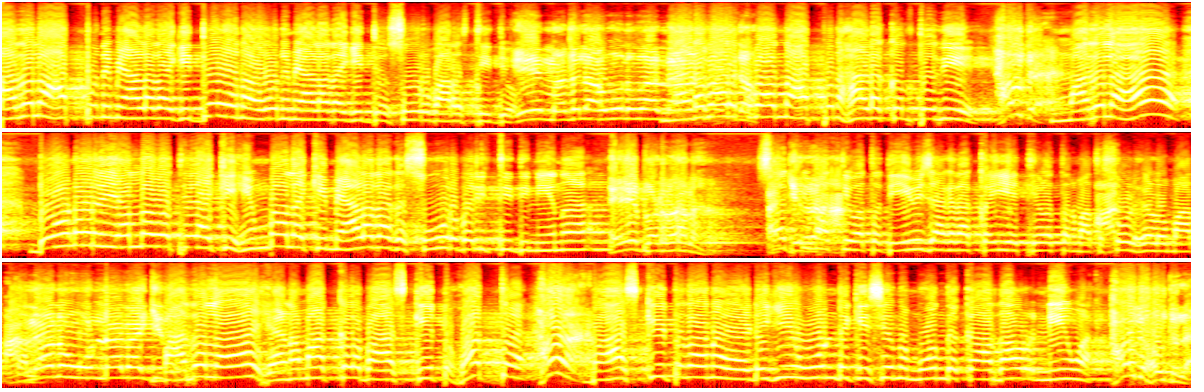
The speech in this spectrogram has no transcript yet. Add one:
ಮೊದಲು ಅಪ್ಪನ ಮೇಳದಾಗಿದ್ದೋ ಏನೋ ಅವನ ಮೇಳದಾಗಿದ್ದೋ ಸೂರು ಬಾರಿಸ್ತಿದ್ಯೋ ಏ ಮೊದಲ ಅವನು ನಡಬಾರ್ಕ ಬಂದ ಅಪ್ಪನ ಹಾಡ ಕಲ್ತದಿ ಹೌದ? ಮೊದಲ ಡೋಣೂರು ಎಲ್ಲವತ್ತಿ ಹಾಕಿ ಹಿಂಬಾಲಕ್ಕಿ ಮೇಳದಾಗ ಸೂರು ಬರಿತಿದ್ದಿ ನೀನು. ಏ ಬಡದಾನ ಸತ್ಯ ಮತ್ತ ಇವತ್ತ ದೇವಿ ಜಾಗದಾಗ ಕೈ ಎತ್ತಿ ಹೇಳ್ತಾನ ಮಾತ ಸುಳ್ಳು ಹೇಳೋ ಮಾತು ಮೊದಲ ಹೆಣ್ಮಕ್ಳ ಬಾಸ್ಕೆಟ್ ಹೊತ್ತ. ಬಾಸ್ಕೆಟ್ ದಾನ ಅಡಿಗೆ ಉಂಡ ಕಿಸಿನ ಮುಂದ ಕಾದವ್ರ ನೀವು. ಹೌದು ಹೌದಲ್ಲ.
